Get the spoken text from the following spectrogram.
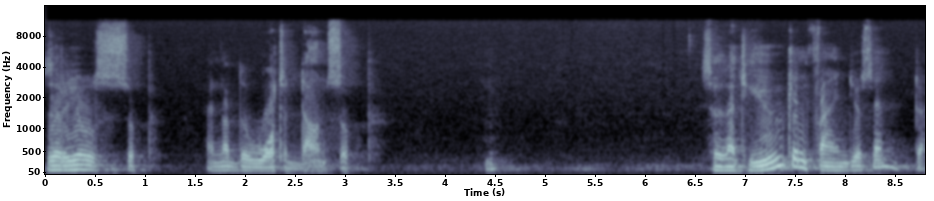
the real soup, and not the watered down soup. So that you can find your center.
